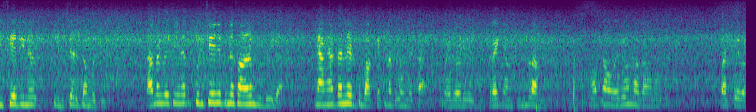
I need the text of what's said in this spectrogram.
ഈസി ആയിട്ട് ഇതിനെ പിടിച്ചെടുക്കാൻ പറ്റും. കാരണം എന്താ വെച്ചാൽ ഇതിനകത്ത് പിടിച്ചു കഴിഞ്ഞാൽ പിന്നെ സാധനം വിടൂല. പിന്നെ അങ്ങനെ തന്നെ എടുത്ത് ബക്കറ്റിനകത്ത് കൊണ്ടിട്ട പരിപാടി കഴിഞ്ഞു അത്രയൊക്കെയാണ്. സിമ്പിളാണ് നോക്കാം വരുമെന്ന് നോക്കാം നമുക്ക്. കട്ട് ചെയ്തോ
